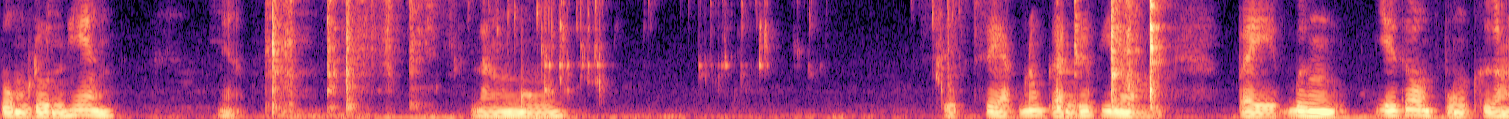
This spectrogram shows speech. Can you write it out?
ตุ่มดุนแห้งเนี่ยหนังหมูเสบแสบๆน้ำกันด้วยพี่น้อง ไปเบิงยายท้องปรุงเครื่อง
